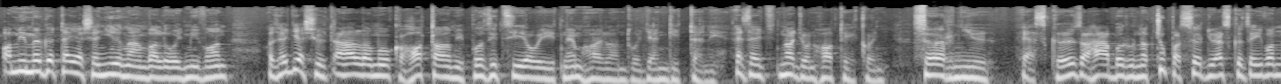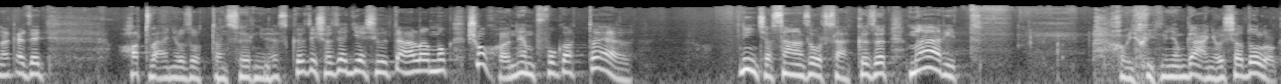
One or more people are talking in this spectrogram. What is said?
Ami mögött teljesen nyilvánvaló, hogy mi van, az Egyesült Államok a hatalmi pozícióit nem hajlandó gyengíteni. Ez egy nagyon hatékony, szörnyű eszköz, a háborúnak csupa szörnyű eszközei vannak, ez egy hatványozottan szörnyű eszköz, és az Egyesült Államok soha nem fogadta el. Nincs a száz ország között. Már itt, hogy mondjam, gányos a dolog.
